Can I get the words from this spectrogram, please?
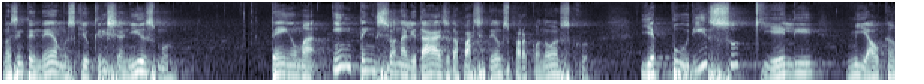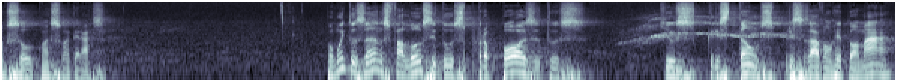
Nós entendemos que o cristianismo uma intencionalidade da parte de Deus para conosco, e é por isso que ele me alcançou com a sua graça. Por muitos anos falou-se dos propósitos que os cristãos precisavam retomar,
